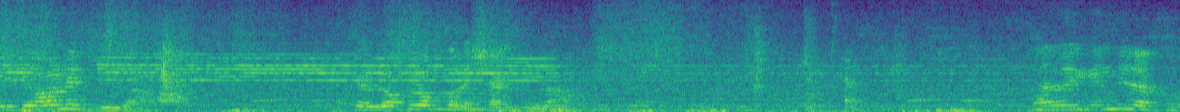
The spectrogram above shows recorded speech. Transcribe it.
এই যে অনেকগুলা, একটা লক লক করে শাকগুলা। তাহলে গেঞ্জি রাখো।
